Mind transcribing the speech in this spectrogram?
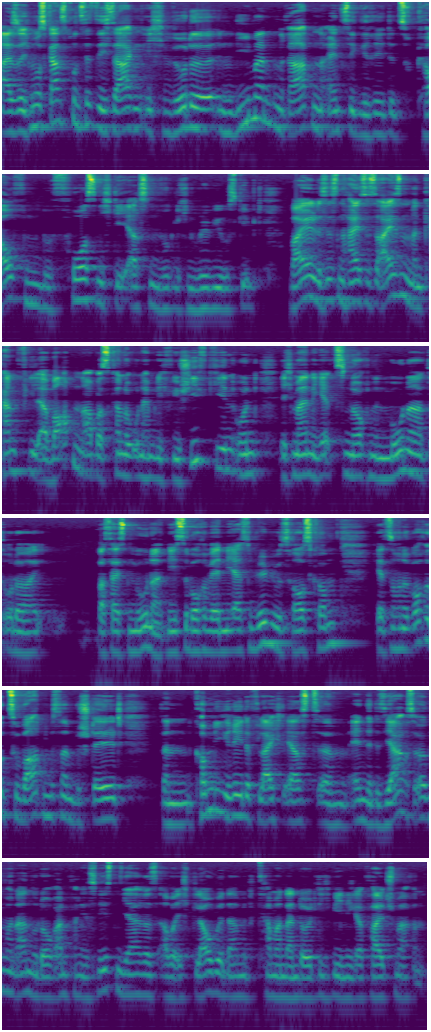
Also ich muss ganz grundsätzlich sagen, ich würde niemanden raten, Einzelgeräte zu kaufen, bevor es nicht die ersten wirklichen Reviews gibt. Weil es ist ein heißes Eisen, man kann viel erwarten, aber es kann doch unheimlich viel schiefgehen. Und ich meine, jetzt noch einen Monat oder was heißt einen Monat? Nächste Woche werden die ersten Reviews rauskommen. Jetzt noch eine Woche zu warten, bis man bestellt. Dann kommen die Geräte vielleicht erst ähm, Ende des Jahres irgendwann an oder auch Anfang des nächsten Jahres. Aber ich glaube, damit kann man dann deutlich weniger falsch machen.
